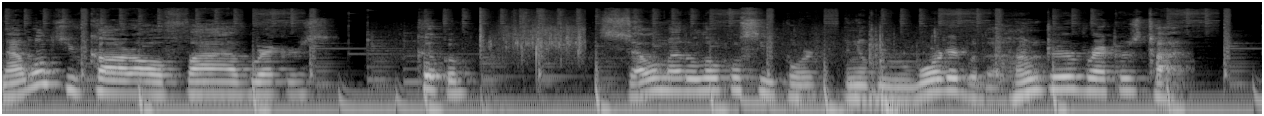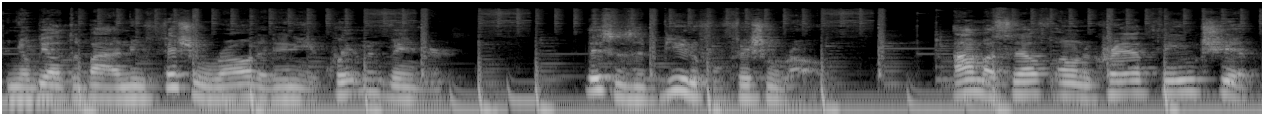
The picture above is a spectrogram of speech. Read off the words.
Now, once you've caught all five wreckers, cook them, sell them at a local seaport, and you'll be rewarded with a Hunter of Wreckers title. And you'll be able to buy a new fishing rod at any equipment vendor. This is a beautiful fishing rod. I myself own a crab themed ship,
